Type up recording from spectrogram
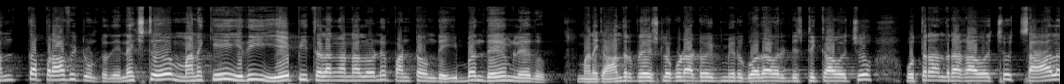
అంత ప్రాఫిట్ ఉంటుంది. నెక్స్ట్ మనకి ఇది ఏపీ తెలంగాణలోనే పంట ఉంది. ఇబ్బంది ఏం లేదు. మనకి ఆంధ్రప్రదేశ్లో కూడా అటువైపు మీరు గోదావరి డిస్టిక్ కావచ్చు ఉత్తరాంధ్ర కావచ్చు చాలా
